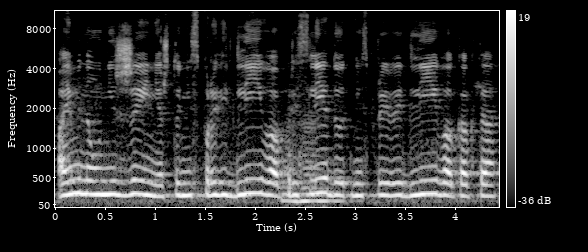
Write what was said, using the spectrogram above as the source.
а именно унижение, что несправедливо, преследуют несправедливо, как-то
